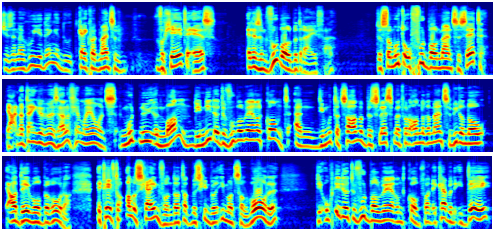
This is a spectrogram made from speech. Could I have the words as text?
en dan goede dingen doet. Kijk, wat mensen vergeten is, het is een voetbalbedrijf, hè. Dus er moeten ook voetbalmensen zitten. Ja, en dan denk ik bij mezelf, ja maar jongens, moet nu een man die niet uit de voetbalwereld komt en die moet dat samen beslissen met wat andere mensen, wie er nou AD wordt bij. Het heeft er alle schijn van dat dat misschien wel iemand zal worden die ook niet uit de voetbalwereld komt. Want ik heb het idee,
